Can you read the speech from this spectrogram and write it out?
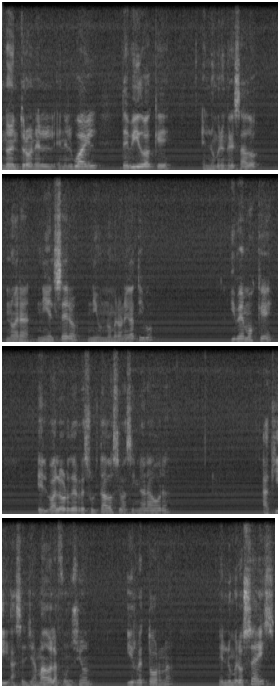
No entró en el, while debido a que el número ingresado no era ni el 0 ni un número negativo. Y vemos que el valor de resultado se va a asignar ahora. Aquí hace el llamado a la función y retorna el número 6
